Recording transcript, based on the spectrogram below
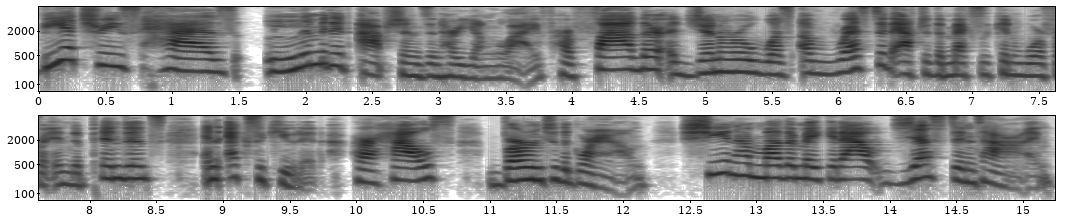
Beatrice has limited options in her young life. Her father, a general, was arrested after the Mexican War for Independence and executed. Her house burned to the ground. She and her mother make it out just in time.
